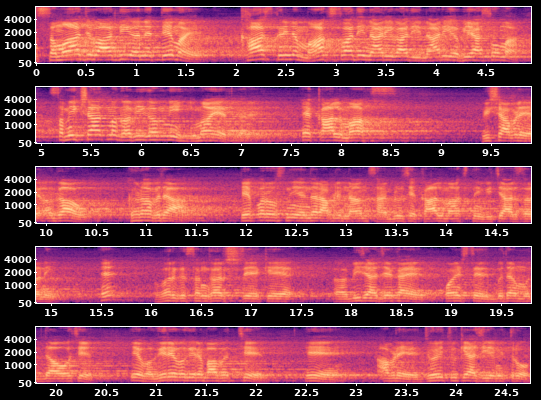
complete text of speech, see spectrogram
સમાજવાદી અને તેમાંય ખાસ કરીને માર્ક્સવાદી નારીવાદી નારી અભ્યાસોમાં સમીક્ષાત્મક અભિગમની હિમાયત કરે. એ કાલ માર્ક્સ વિશે આપણે અગાઉ ઘણા બધા પેપરોસની અંદર આપણે નામ સાંભળ્યું છે. કાલ માર્ક્સની વિચારસરણી, હે? વર્ગ સંઘર્ષ છે કે બીજા જે કાંઈ પોઈન્ટ્સ છે, બધા મુદ્દાઓ છે, એ વગેરે વગેરે બાબત છે, એ આપણે જોઈ ચૂક્યા છીએ મિત્રો.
